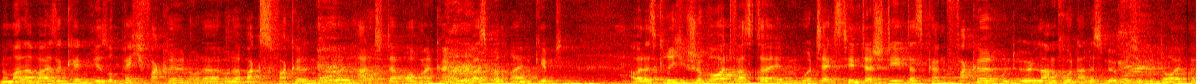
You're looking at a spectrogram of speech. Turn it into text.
Normalerweise kennen wir so Pechfackeln oder, oder Wachsfackeln, die man hat, da braucht man kein Öl, was man reinkippt. Aber das griechische Wort, was da im Urtext hintersteht, das kann Fackel und Öllampe und alles Mögliche bedeuten.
